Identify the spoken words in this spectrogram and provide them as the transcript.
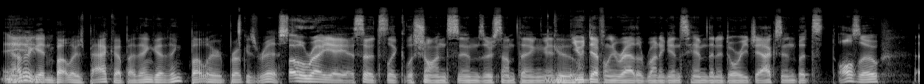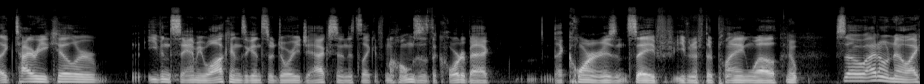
And Now they're getting Butler's backup. I think I think Butler broke his wrist. Oh right, yeah, yeah. So it's like LeShaun Sims or something, and you'd definitely rather run against him than Adoree Jackson. But also, like Tyreek Hill or even Sammy Watkins against Adoree Jackson, it's like if Mahomes is the quarterback, that corner isn't safe, even if they're playing well. Nope. So I don't know. I,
